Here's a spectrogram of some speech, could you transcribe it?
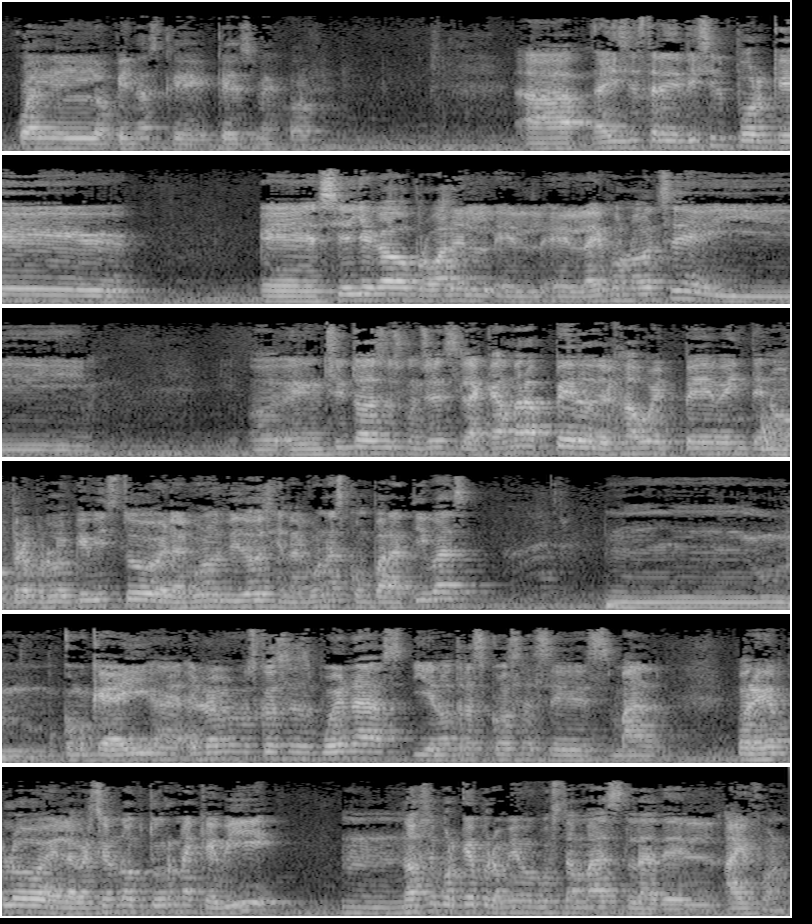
¿cuál opinas que, es mejor? Ah, ahí sí estaría difícil porque eh, sí he llegado a probar el, el, iPhone 11 y en sí todas sus funciones y la cámara, pero del Huawei P20 no. Pero por lo que he visto en algunos videos y en algunas comparativas, mm, como que hay en algunas cosas buenas y en otras cosas es mal. Por ejemplo, en la versión nocturna que vi, mm, no sé por qué, pero a mí me gusta más la del iPhone.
